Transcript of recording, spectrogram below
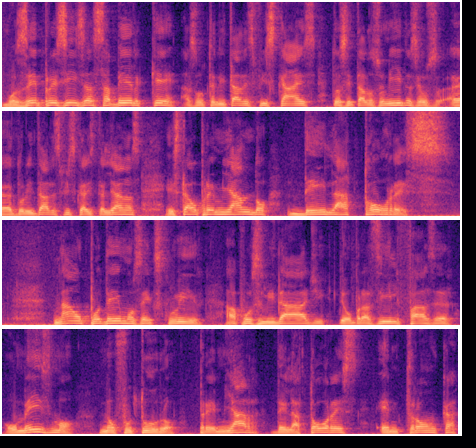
Você precisa saber que as autoridades fiscais dos Estados Unidos e as eh, autoridades fiscais italianas estão premiando delatores. Não podemos excluir a possibilidade de o Brasil fazer o mesmo no futuro, premiar delatores em troca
